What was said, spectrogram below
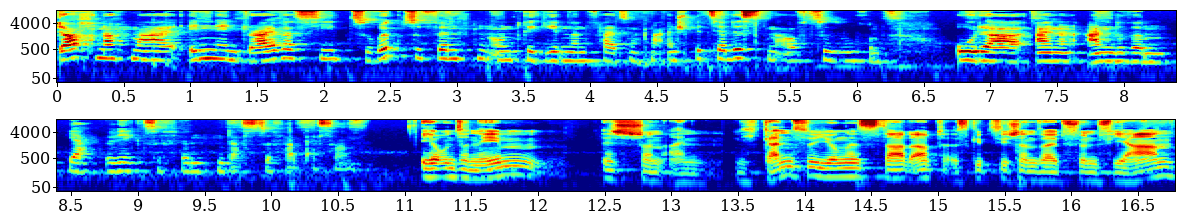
doch nochmal in den Driver Seat zurückzufinden und gegebenenfalls nochmal einen Spezialisten aufzusuchen oder einen anderen ja, Weg zu finden, das zu verbessern. Ihr Unternehmen ist schon ein nicht ganz so junges Startup. Es gibt sie schon seit fünf Jahren.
